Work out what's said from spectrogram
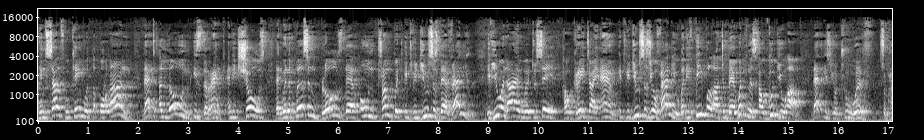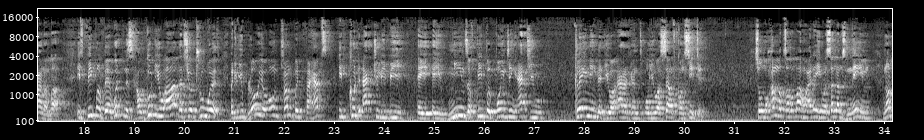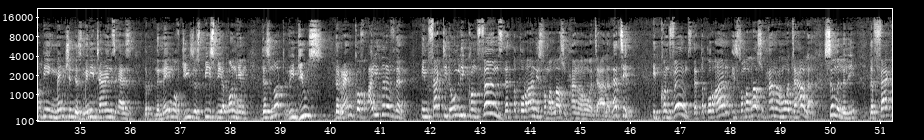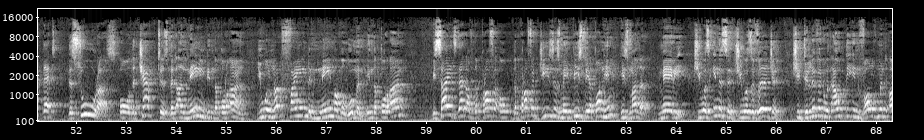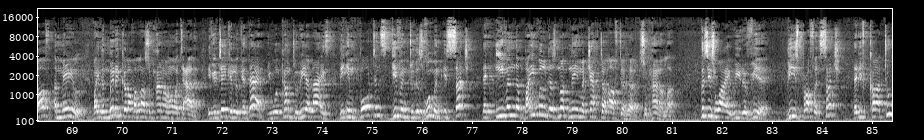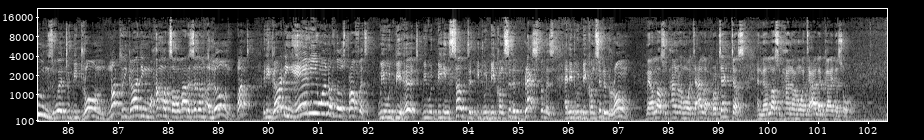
himself who came with the Quran. That alone is the rank, and it shows that when a person blows their own trumpet, it reduces their value. If you and I were to say how great I am, it reduces your value. But if people are to bear witness how good you are, that is your true worth. Subhanallah. If people bear witness how good you are, that's your true worth. But if you blow your own trumpet, perhaps it could actually be a, a means of people pointing at you, claiming that you are arrogant or you are self conceited. So Muhammad sallallahu alayhi wasallam's name not being mentioned as many times as the, the name of Jesus, peace be upon him, does not reduce the rank of either of them. In fact, it only confirms that the Quran is from Allah subhanahu wa ta'ala. That's it. It confirms that the Quran is from Allah subhanahu wa ta'ala. Similarly, the fact that the surahs or the chapters that are named in the Quran, you will not find the name of a woman in the Quran Besides that of the Prophet, the Prophet Jesus, may peace be upon him, his mother, Mary, she was innocent, she was a virgin. She delivered without the involvement of a male by the miracle of Allah subhanahu wa ta'ala. If you take a look at that, you will come to realize the importance given to this woman is such that even the Bible does not name a chapter after her. Subhanallah. This is why we revere these prophets such that if cartoons were to be drawn, not regarding Muhammad alone, but regarding any one of those prophets, we would be hurt, we would be insulted, it would be considered blasphemous, and it would be considered wrong. May Allah subhanahu wa ta'ala protect us, and may Allah subhanahu wa ta'ala guide us all.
